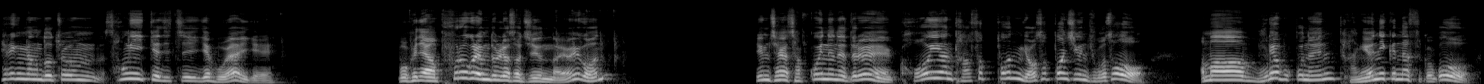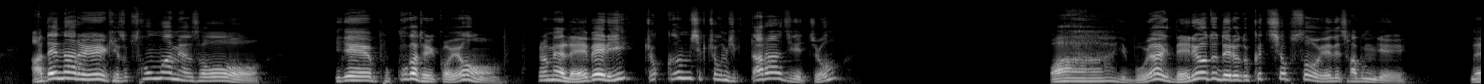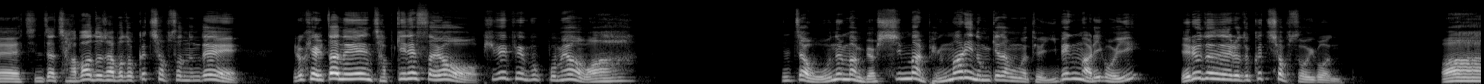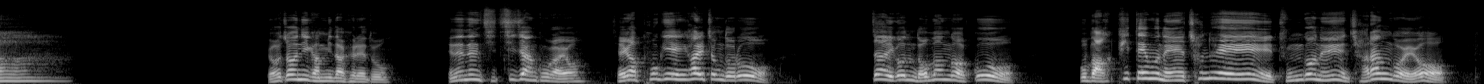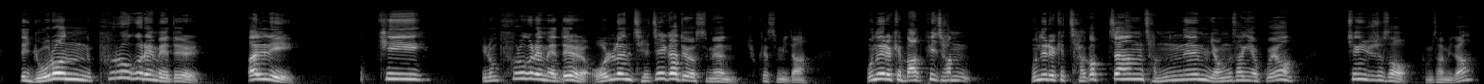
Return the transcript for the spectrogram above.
캐릭명도 좀 성의 있게 짓지 이게 뭐야 이게 뭐 그냥 프로그램 돌려서 지었나요 이건? 지금 제가 잡고 있는 애들은 거의 한 다섯 번, 여섯 번씩은 죽어서 아마 무료 복구는 당연히 끝났을 거고 아데나를 계속 소모하면서 이게 복구가 될 거예요. 그러면 레벨이 조금씩 조금씩 따라지겠죠? 와, 이 뭐야? 내려도 내려도 끝이 없어. 얘들 잡은 게. 네, 진짜 잡아도 잡아도 끝이 없었는데 이렇게 일단은 잡긴 했어요. PVP북 보면 와 진짜 오늘만 몇십만, 백마리 넘게 잡은 것 같아요. 200마리 거의? 내려도 내려도 끝이 없어 이건. 와 여전히 갑니다 그래도 얘네는 지치지 않고 가요. 제가 포기할 정도로 진짜 이건 너무한 것 같고 뭐 막피 때문에 천회에 둔 거는 잘한 거예요. 근데 요런 프로그램 애들 빨리 특히 이런 프로그램 애들 얼른 제재가 되었으면 좋겠습니다. 오늘 이렇게 막피 잠 오늘 이렇게 작업장 잡는 영상이었고요. 시청해주셔서 감사합니다.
